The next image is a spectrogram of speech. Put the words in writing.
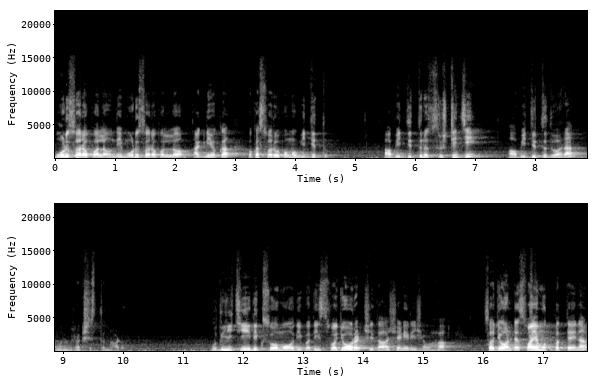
మూడు స్వరూపాల్లో ఉంది. మూడు స్వరూపాల్లో అగ్ని యొక్క ఒక స్వరూపము విద్యుత్తు. ఆ విద్యుత్తును సృష్టించి ఆ విద్యుత్తు ద్వారా మనం రక్షిస్తున్నాడు. ఉదీచి దిక్ సోమోధిపతి స్వజో రక్షిత శని రిషవ స్వజో అంటే స్వయం ఉత్పత్తి అయిన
